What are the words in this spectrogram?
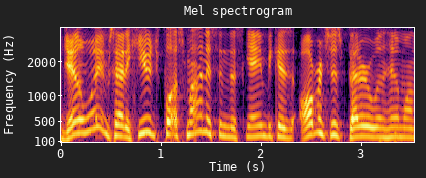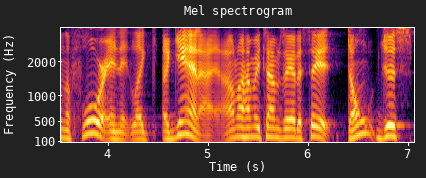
Jaylin Williams had a huge plus minus in this game because Auburn's just better with him on the floor. And it like again, I, I don't know how many times I got to say it. Don't just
